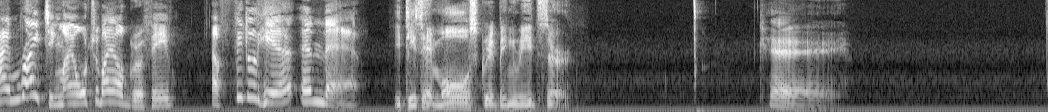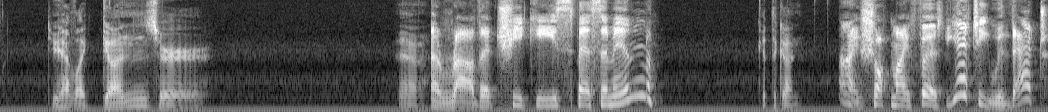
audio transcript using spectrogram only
I'm writing my autobiography. A fiddle here and there. It is a most gripping read, sir. Okay. Do you have like guns or? Yeah. A rather cheeky specimen. Get the gun. I shot my first Yeti with that.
